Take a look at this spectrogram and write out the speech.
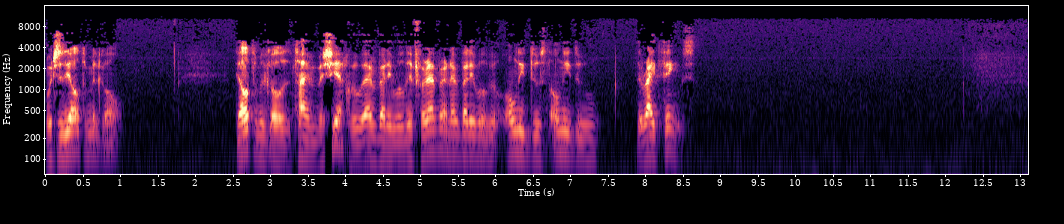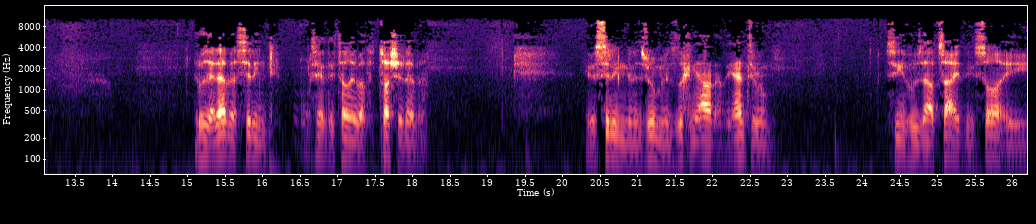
which is the ultimate goal. The ultimate goal is the time of Mashiach, where everybody will live forever and everybody will only do only do the right things. There was a Rebbe sitting, they tell you about the Tosha Rebbe. He was sitting in his room and he was looking out at the anteroom, seeing who's outside, and he saw a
